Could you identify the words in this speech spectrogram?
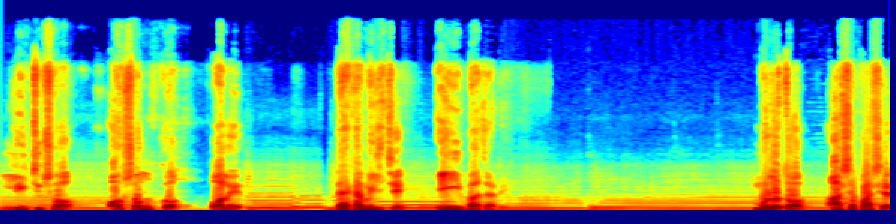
লিচু সহ অসংখ্য ফলের দেখা মিলছে এই বাজারে। মূলত আশেপাশের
